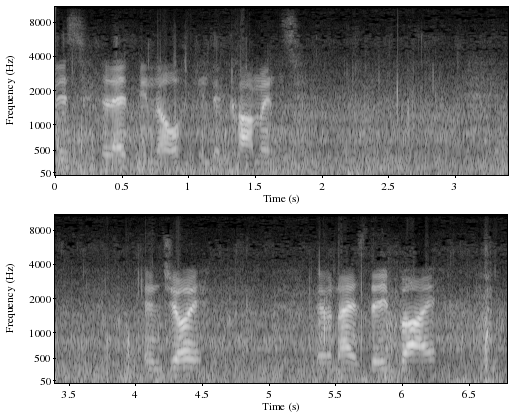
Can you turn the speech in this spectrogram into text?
please let me know in the comments. Enjoy. Have a nice day. Bye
